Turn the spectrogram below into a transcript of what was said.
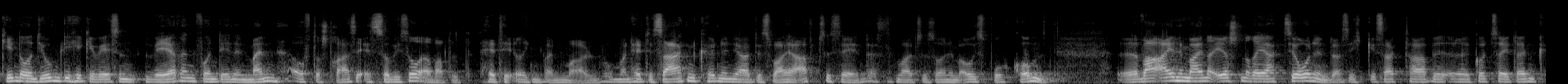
Kinder und Jugendliche gewesen wären, von denen man auf der Straße es sowieso erwartet hätte irgendwann mal. Wo man hätte sagen können, ja, das war ja abzusehen, dass es mal zu so einem Ausbruch kommt. Äh, war eine meiner ersten Reaktionen, dass ich gesagt habe, Gott sei Dank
